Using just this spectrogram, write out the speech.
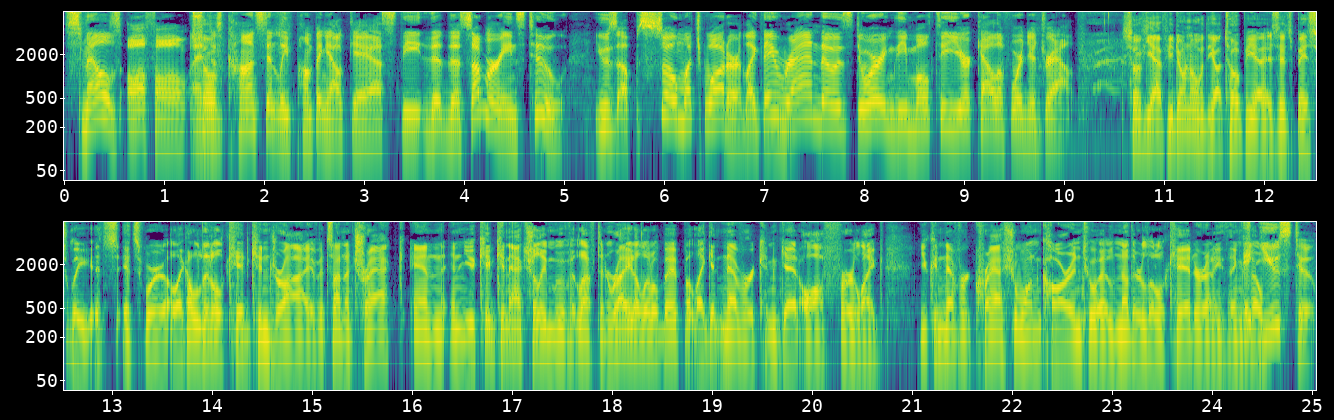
smells awful and So- just constantly pumping out gas. The, the the submarines too use up so much water. Like they mm-hmm. ran those during the multi-year California drought. So if yeah, if you don't know what the Autopia is, it's basically it's it's where like a little kid can drive. It's on a track and and your kid can actually move it left and right a little bit, but like it never can get off for like you can never crash one car into another little kid or anything. It so used to.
